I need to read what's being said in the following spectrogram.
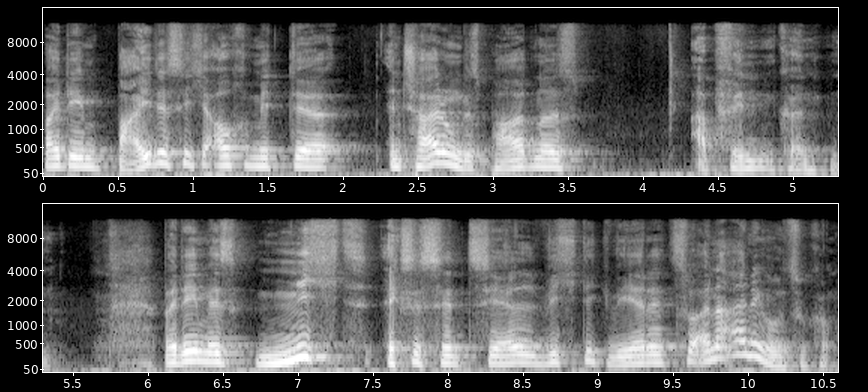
bei dem beide sich auch mit der Entscheidung des Partners abfinden könnten, bei dem es nicht existenziell wichtig wäre, zu einer Einigung zu kommen.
